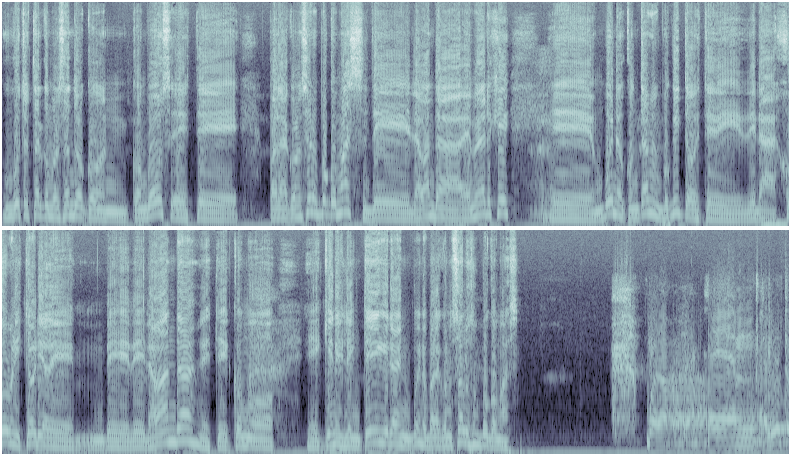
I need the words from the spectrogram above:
un gusto estar conversando con, con vos este, para conocer un poco más de la banda Emerge. Eh, bueno, contame un poquito este, de, la joven historia de, de, la banda, este, cómo, eh, quiénes la integran, bueno, para conocerlos un poco más. Bueno, eh, el gusto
